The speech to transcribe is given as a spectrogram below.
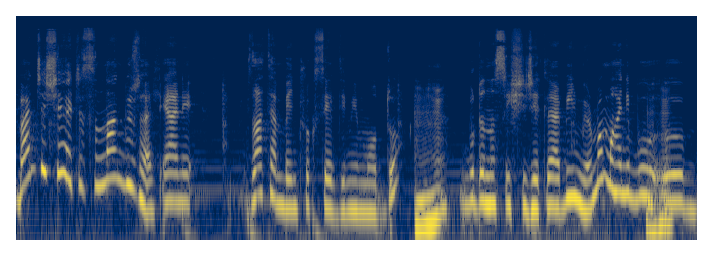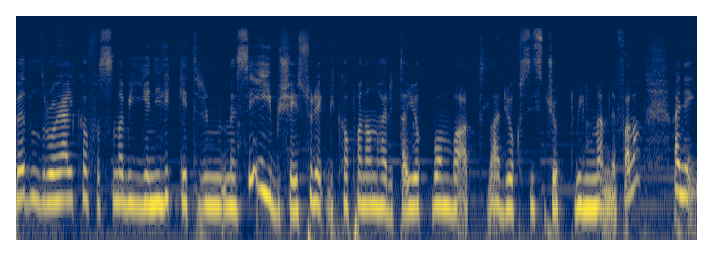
Bence şey açısından güzel. Yani zaten benim çok sevdiğim bir moddu. Hı hı. Burada nasıl işleyecekler bilmiyorum ama hani bu e, Battle Royale kafasına bir yenilik getirilmesi iyi bir şey. Sürekli kapanan harita yok bomba attılar yok sis çöktü bilmem ne falan. Hani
